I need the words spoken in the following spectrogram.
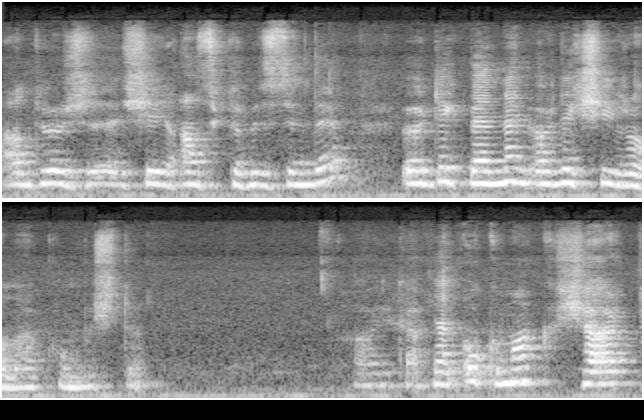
antoloji- şey, ansiklopedisinde örnek benden örnek şiir olarak konmuştu. Harika. Yani okumak şart.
